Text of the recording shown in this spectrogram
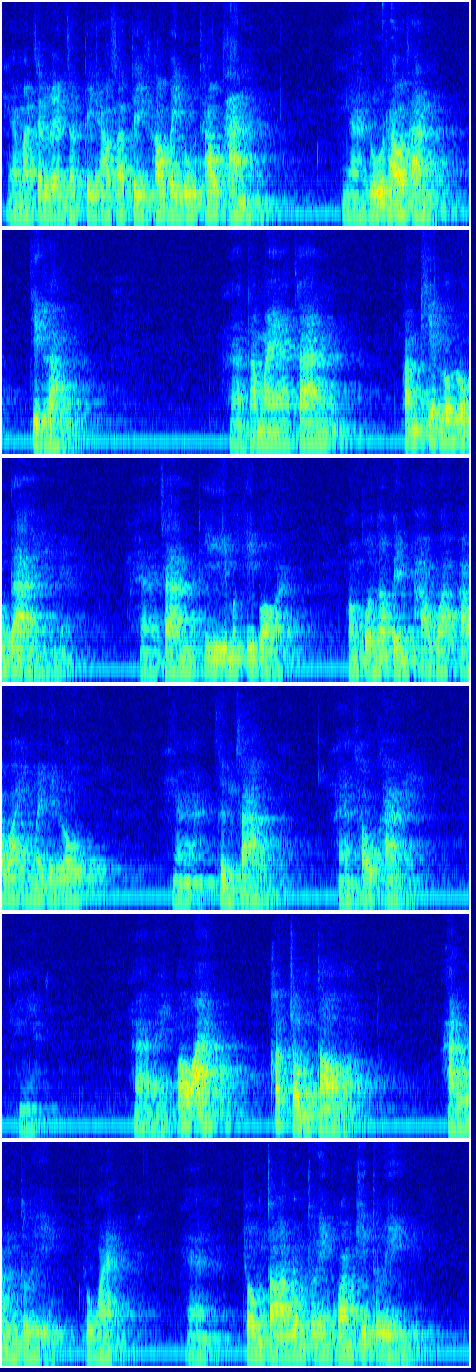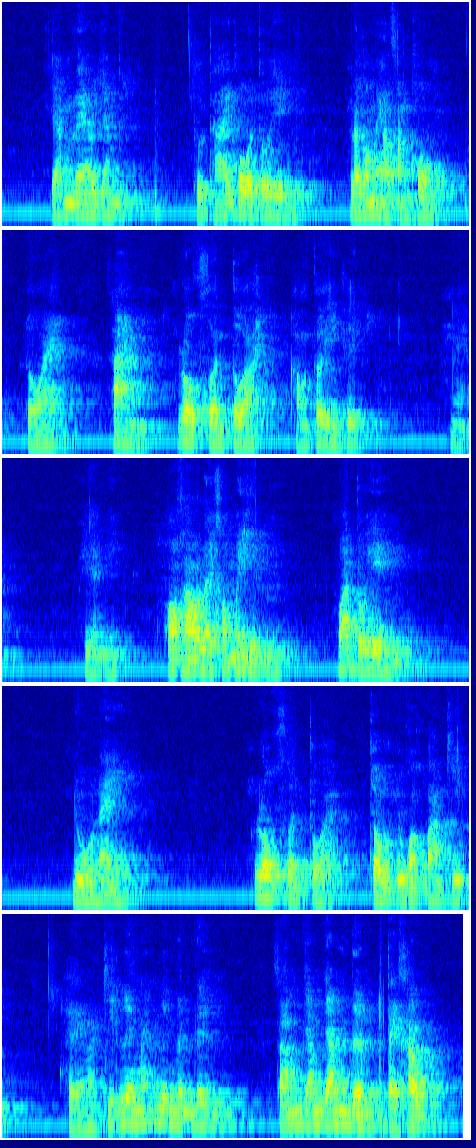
เนี่ยมันจเจริญสติเอาสติเข้าไปรู้เท่าทันนะรู้เท่าทันจิตเราอ่าทำไมอาการความเครียดลดลงได้เนี่ยอ่าอาการที่เมื่อกี้บอกบางคนก็เป็นภาวะภาวะยังไม่เป็นโรคอ่าซึมเศร้าอ่าเข้าข่ายอย่างเงี้ยอะไรเพราะว่าเขาจมต่อ อารมณ์ตัวเองถูกไหมอ่าจมต่ออารมณ์ตัวเองความคิดตัวเอง ย้ำแล้วย้ำอีกสุดท้ายโทษตัวเอง แล้วก็ไม่เอาสังคมถูกไหมสร้างโลกส่วนตัวของตัวเองขึ้นเนี่ยอย่างนี้ เพราะเขาอะไรเขาไม่เห็นว่าตัวเอง อยู่ในโลกส่วนตัว จมอยู่กับความคิดอะไรมาคิดเรื่องนั้นเรื่องเดิมๆซ้ำย้ำย้ำเดิมๆแต่เขา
